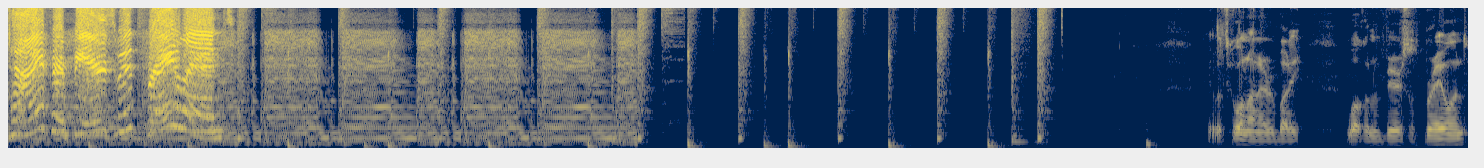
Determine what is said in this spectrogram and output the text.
time for Beers with Breiland. Hey, what's going on, everybody? Welcome to Beers with Breiland.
